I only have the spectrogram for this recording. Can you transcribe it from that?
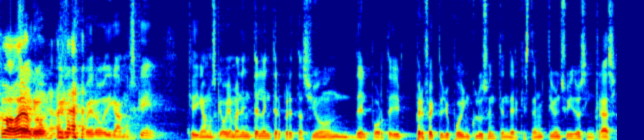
Cuba, bueno, bueno. Pero, pero, digamos que, que, digamos que obviamente la interpretación del porte, perfecto, yo puedo incluso entender que está metido en su idiosincrasia,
